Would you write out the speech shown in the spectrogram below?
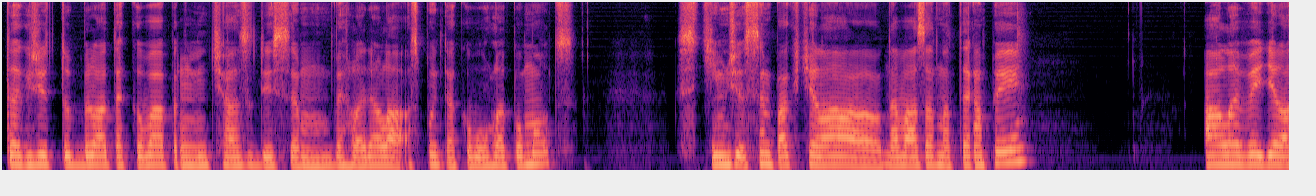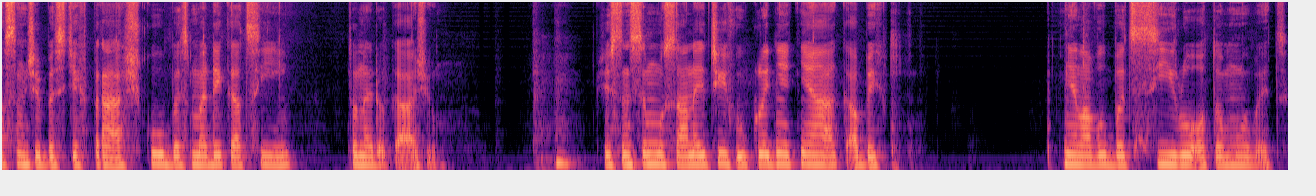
Takže to byla taková první část, kdy jsem vyhledala aspoň takovouhle pomoc. S tím, že jsem pak chtěla navázat na terapii, ale věděla jsem, že bez těch prášků, bez medikací to nedokážu. Že jsem se musela nejdřív uklidnit nějak, abych měla vůbec sílu o tom mluvit.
